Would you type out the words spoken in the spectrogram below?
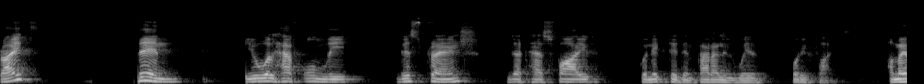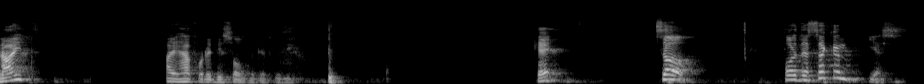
Right? Then you will have only this branch that has 5 connected in parallel with 45. Am I right? I have already solved it with you. Okay. So for the second, yes.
